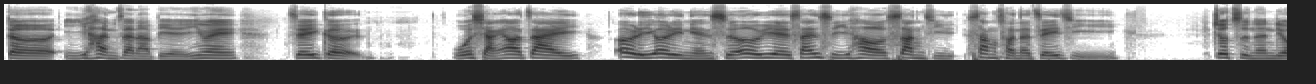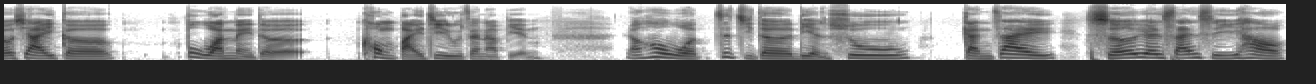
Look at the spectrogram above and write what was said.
的遗憾在那边，因为这个我想要在二零二零年十二月三十一号上集上传的这一集，就只能留下一个。不完美的空白记录在那边，然后我自己的脸书赶在十二月三十一号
